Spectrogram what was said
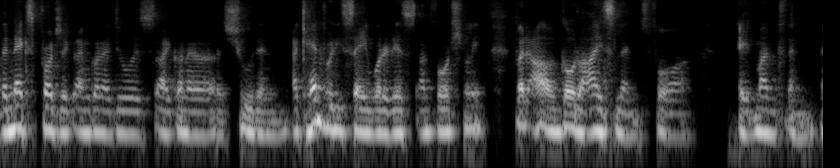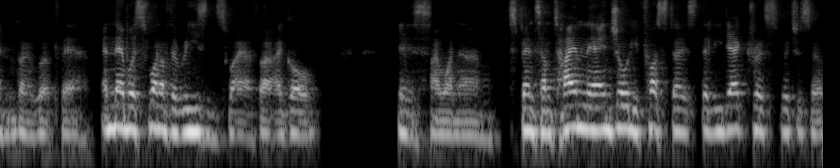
The next project I'm going to do is I'm going to shoot, and I can't really say what it is, unfortunately, but I'll go to Iceland for eight months and, and I'm going to work there. And that was one of the reasons why I thought I go. Is I want to spend some time there, and Jodie Foster is the lead actress, which is a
